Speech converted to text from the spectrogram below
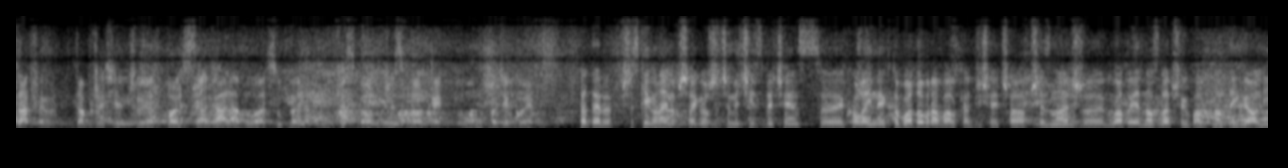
Zawsze dobrze się czuję w Polsce, a gala była super. Wszystko, wszystko ok. Podziękuję. Peter, wszystkiego najlepszego. Życzymy Ci zwycięstw kolejnych. To była dobra walka dzisiaj, trzeba przyznać, że była to jedna z lepszych walk na tej gali.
